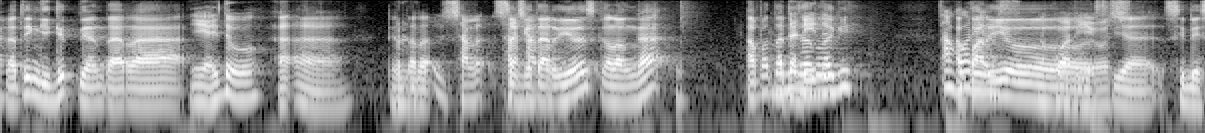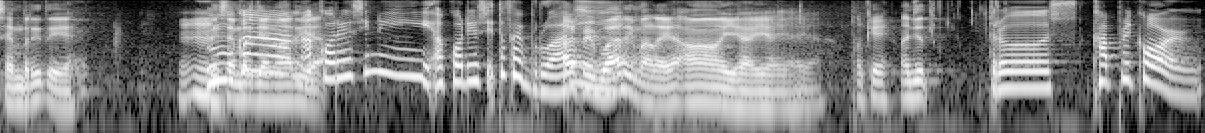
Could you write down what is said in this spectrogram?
berarti yang gigit di antara Ya itu. Heeh. di antara Salah- salah Sagittarius kalau enggak apa tadi tadi satu itu? lagi Aquarius. Aquarius. ya si Desember itu ya Desember Bukan, Januari ya Aquarius ini. Aquarius itu oh Februari. Februari malah ya oh iya iya iya iya oke lanjut Terus Capricorn,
